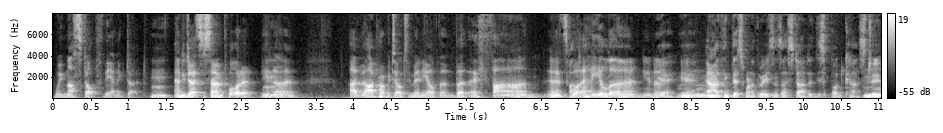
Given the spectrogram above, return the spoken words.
we must stop for the anecdote. Hmm. Anecdotes are so important, you know. I, mean, I probably tell too many of them, but they're fun, and it's what how you learn, you know. yeah, yeah, Mm. and I think that's one of the reasons I started this podcast too,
